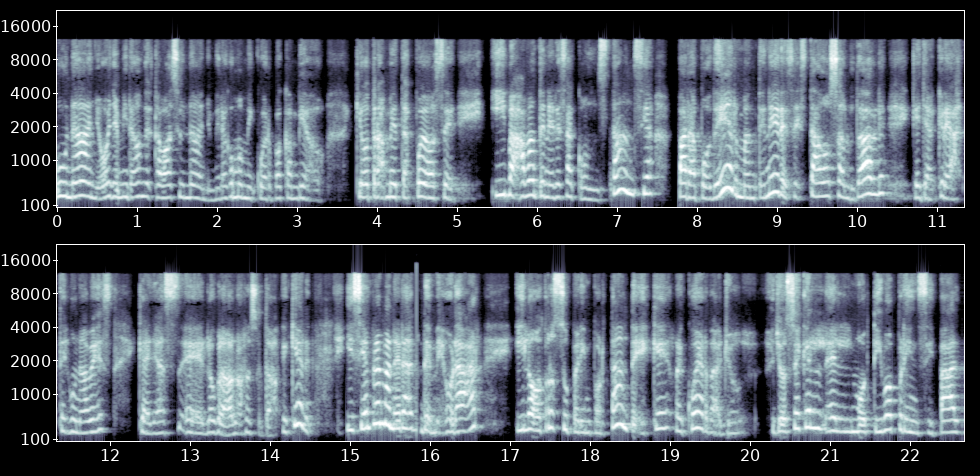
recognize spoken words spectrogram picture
un año, oye, mira dónde estaba hace un año, mira cómo mi cuerpo ha cambiado, qué otras metas puedo hacer. Y vas a mantener esa constancia para poder mantener ese estado saludable que ya creaste una vez que hayas eh, logrado los resultados que quieres. Y siempre hay maneras de mejorar. Y lo otro súper importante es que recuerda, yo, yo sé que el, el motivo principal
